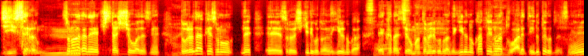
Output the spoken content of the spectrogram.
G7 その中で岸田首相はですね、はい、どれだけそのね、えー、それを仕切ることができるのか、ね、形をまとめることができるのかというのが問われているということですね、はい、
